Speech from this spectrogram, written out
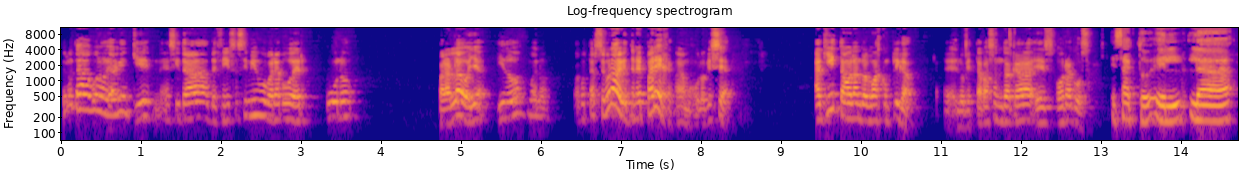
Se trataba, bueno, de alguien que necesitaba definirse a sí mismo para poder, uno, parar la olla, y dos, bueno, acostarse con alguien, tener pareja, vamos, o lo que sea. Aquí estamos hablando de algo más complicado. Eh, lo que está pasando acá es otra cosa. Exacto. El, la,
